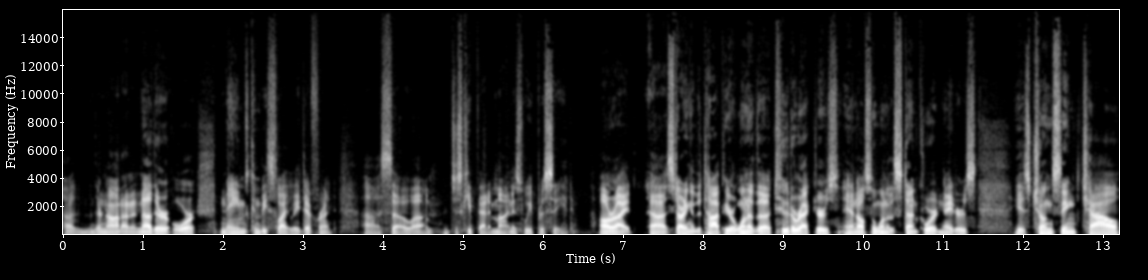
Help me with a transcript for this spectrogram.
uh, they're not on another, or names can be slightly different. Uh, so um, just keep that in mind as we proceed. All right, uh, starting at the top here, one of the two directors and also one of the stunt coordinators is Chung Sing Chow.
